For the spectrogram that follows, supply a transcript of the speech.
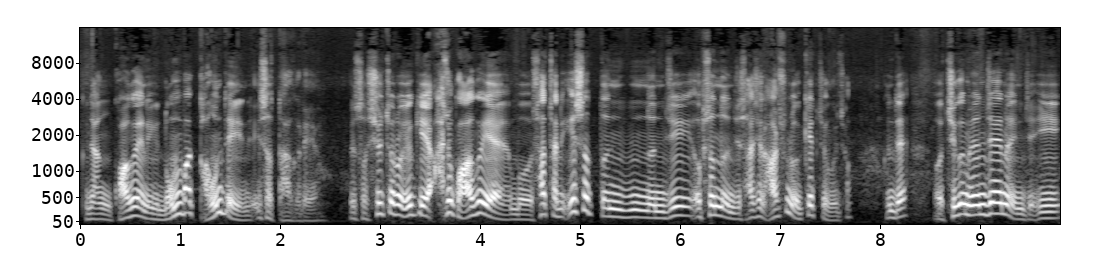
그냥 과거에는 이 논밭 가운데 있었다 그래요. 그래서 실제로 여기에 아주 과거에 뭐 사찰이 있었는지 없었는지 사실 알 수는 없겠죠, 그죠? 근데 어, 지금 현재는 이제 이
